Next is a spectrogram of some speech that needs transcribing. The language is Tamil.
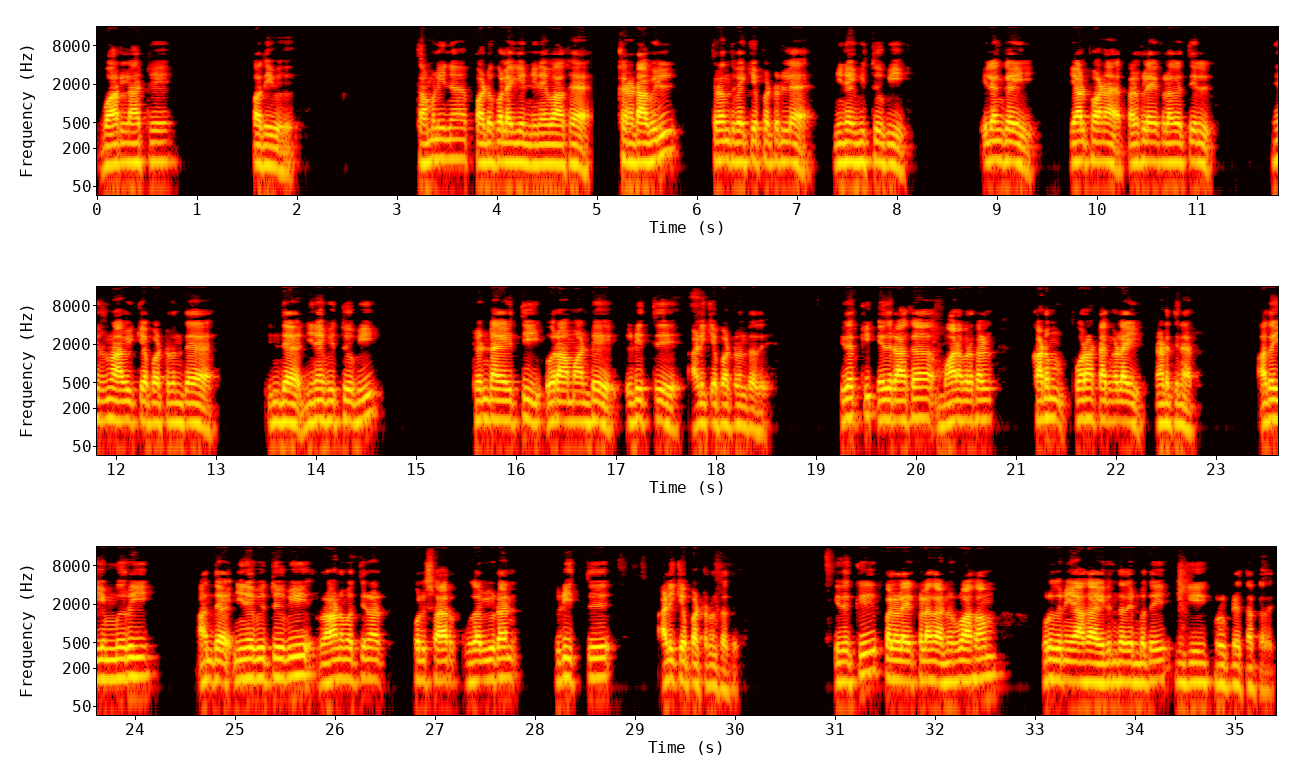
வரலாற்று பதிவு. தமிழின படுகொலையின் நினைவாக கனடாவில் திறந்து வைக்கப்பட்டுள்ள நினைவு இலங்கை யாழ்ப்பாண பல்கலைக்கழகத்தில் நிர்ணாவிக்கப்பட்டிருந்த இந்த நினைவு ரெண்டாயிரத்தி ஓராம் ஆண்டு இடித்து அளிக்கப்பட்டிருந்தது இதற்கு எதிராக மாணவர்கள் கடும் போராட்டங்களை நடத்தினர். அதையும் மீறி அந்த நினைவுத்தூவி இராணுவத்தினர் போலீசார் உதவியுடன் இடித்து அளிக்கப்பட்டிருந்தது. இதுக்கு பல்கலைக்கழக நிர்வாகம் உறுதுணையாக இருந்தது என்பது இங்கு குறிப்பிடத்தக்கது.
